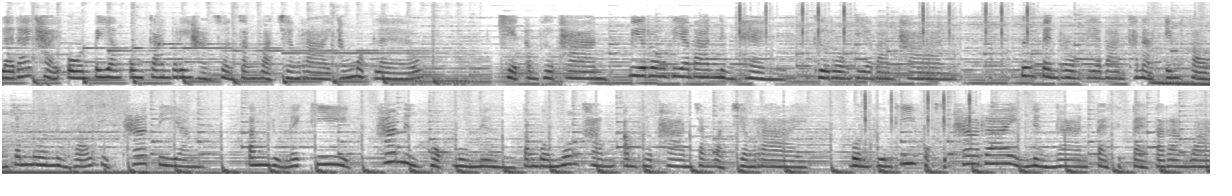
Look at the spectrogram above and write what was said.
และได้ถ่ายโอนไปยังองค์การบริหารส่วนจังหวัดเชียงรายทั้งหมดแล้ว เขตอำเภอพาน มีโรงพยาบาลหนึ่งแห่ง คือโรงพยาบาลพาน ซึ่งเป็นโรงพยาบาลขนาด M2 จำนวน 145 เตียง ตั้งอยู่เลขที่ 516 หมู่ 1 ตำบลม่วงคำอำเภอพาน จังหวัดเชียงราย บนพื้นที่ 65 ไร่ 1 งาน 88 ตารางวา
